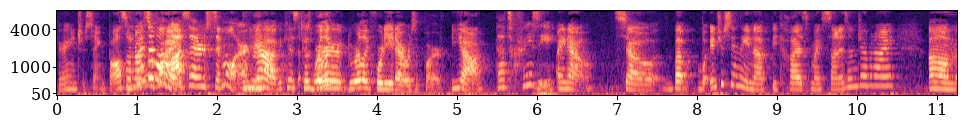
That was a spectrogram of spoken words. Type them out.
very interesting, but also you not guys have a lot that are similar. Yeah, because Because we're like we're like forty eight hours apart. yeah, That's crazy. I know. So, but well, interestingly enough, because my sun is in Gemini, um,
